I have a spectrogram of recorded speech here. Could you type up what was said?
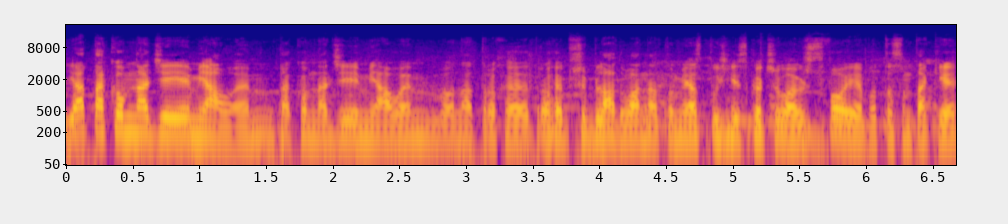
ja taką nadzieję miałem, taką nadzieję miałem, bo ona trochę, trochę przybladła, natomiast później skoczyła już swoje, bo to są takie,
